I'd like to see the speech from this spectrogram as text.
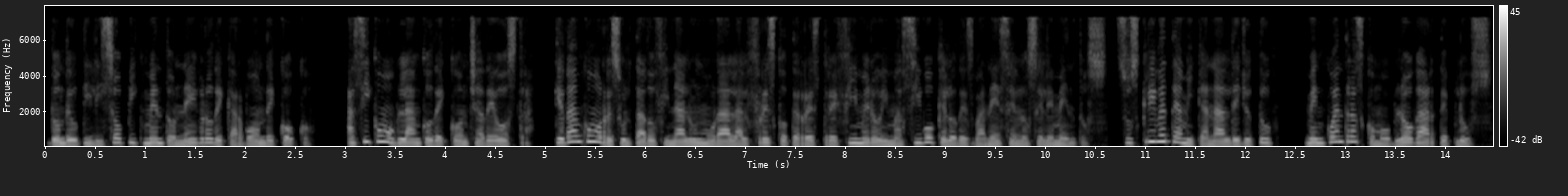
donde utilizó pigmento negro de carbón de coco, así como blanco de concha de ostra, que dan como resultado final un mural al fresco terrestre efímero y masivo que lo desvanece en los elementos. Suscríbete a mi canal de YouTube, me encuentras como Blog Arte Plus.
